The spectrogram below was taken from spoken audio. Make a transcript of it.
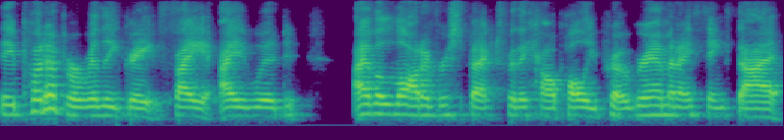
they put up a really great fight. I would I have a lot of respect for the Cal Poly program, and I think that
